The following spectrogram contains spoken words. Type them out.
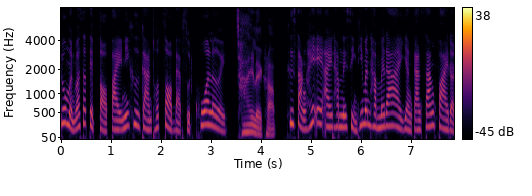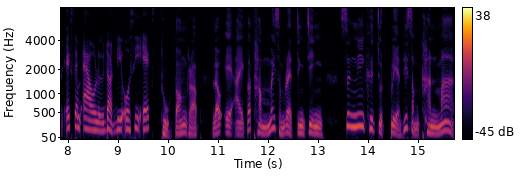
ดูเหมือนว่าสเต็ปต่อไปนี่คือการทดสอบแบบสุดขั้วเลย ใช่เลยครับ คือสั่งให้ AI ทำในสิ่งที่มันทำไม่ได้ อย่างการสร้างไฟล์ .xml หรือ .docx ถูกต้องครับ แล้ว AI ก็ทำไม่สำเร็จจริง ๆ ซึ่งนี่คือจุดเปลี่ยนที่สำคัญมาก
